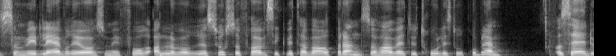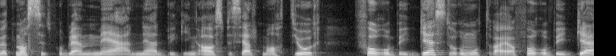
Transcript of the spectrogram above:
som vi lever i, og som vi får alle våre ressurser fra. Hvis ikke vi tar vare på den, så har vi et utrolig stort problem. Og så er det jo et massivt problem med nedbygging av spesielt matjord for å bygge store motorveier, for å bygge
